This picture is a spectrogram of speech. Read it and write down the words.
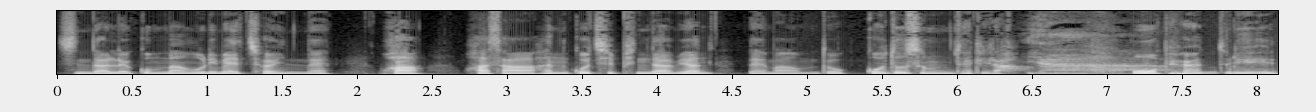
진달래 꽃망울이 맺혀 있네. 화, 화사한 꽃이 핀다면 내 마음도 꽃웃음 되리라. 오, 표현들이,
